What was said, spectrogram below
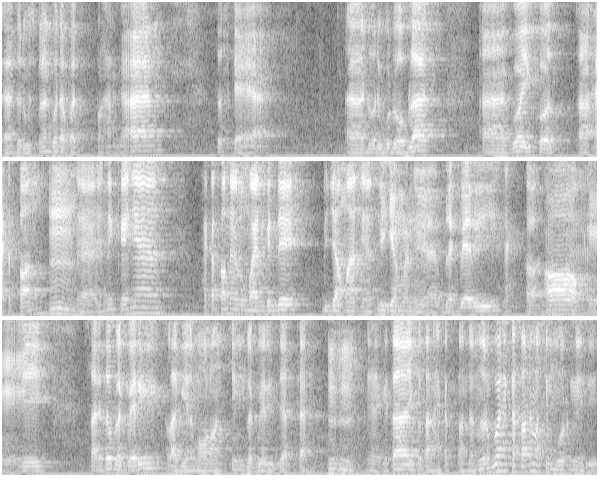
eh, 2009 gue dapat penghargaan. Terus kayak eh, 2012 gue ikut eh, hackathon. Hmm. Ya, ini kayaknya hackathon yang lumayan gede di zamannya sih. Di zamannya. Ya, BlackBerry hackathon. Oh, Ya, oke. Jadi saat itu BlackBerry lagi mau launching BlackBerry Z kan. Mm-mm. Ya kita ikutan hackathon dan menurut gua hackathonnya masih murni sih.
